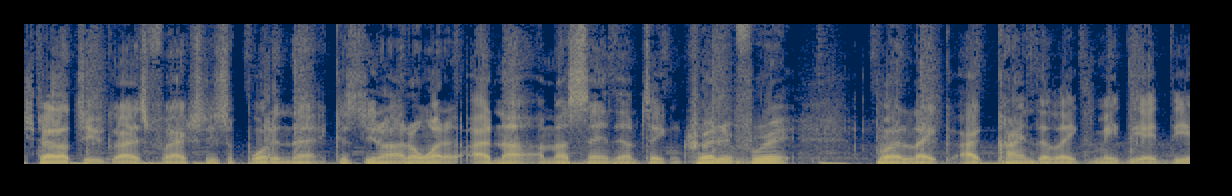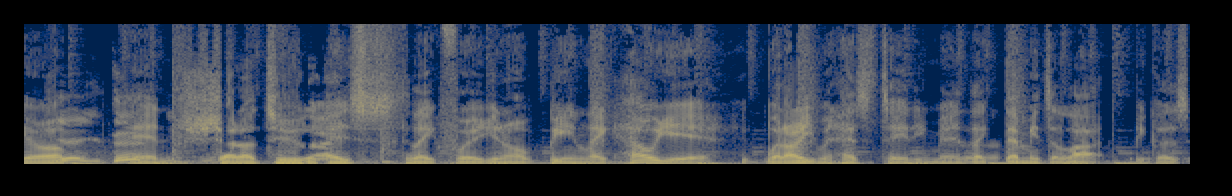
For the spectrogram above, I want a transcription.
shout out to you guys for actually supporting that. Cause you know I don't want to. I'm not. I'm not saying that I'm taking credit for it, but like I kind of like made the idea up. Yeah, you did. And shout out to you guys, like for you know being like hell yeah, without even hesitating, man. Yeah. Like that means a lot because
